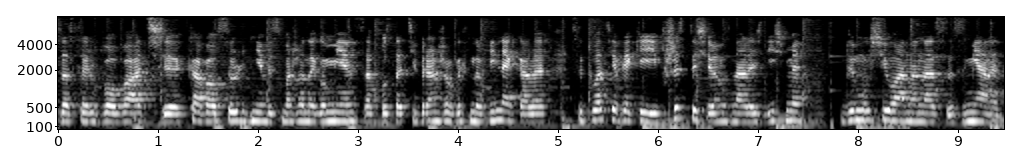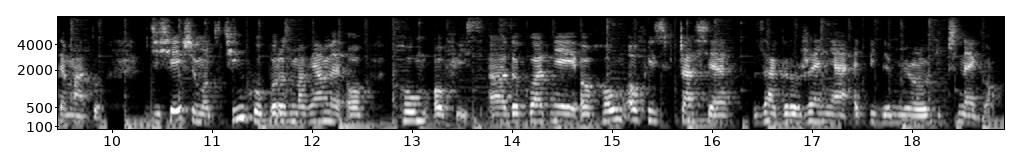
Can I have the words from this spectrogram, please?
zaserwować kawał solidnie wysmażonego mięsa w postaci branżowych nowinek, ale sytuacja, w jakiej wszyscy się znaleźliśmy, wymusiła na nas zmianę tematu. W dzisiejszym odcinku porozmawiamy o home office, a dokładniej o home office w czasie zagrożenia epidemiologicznego.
